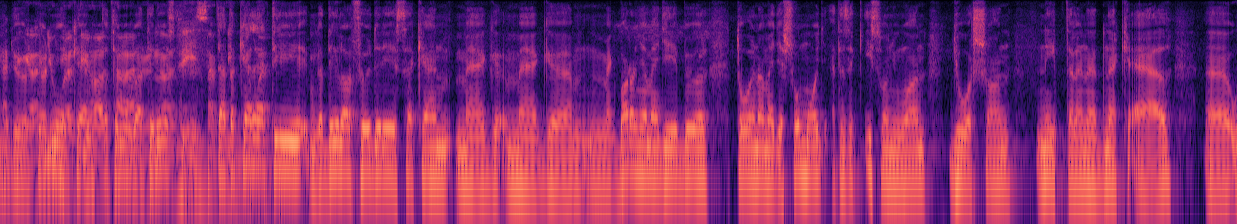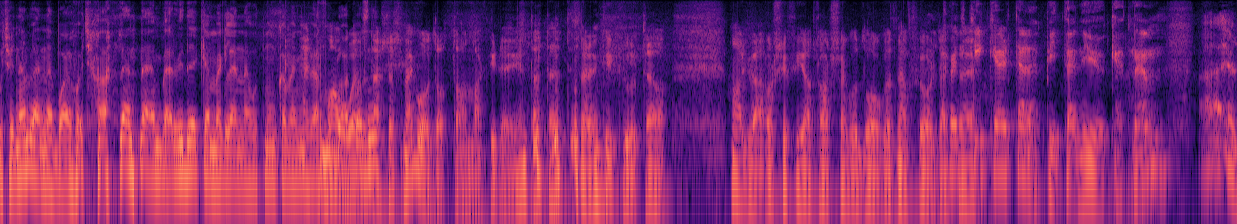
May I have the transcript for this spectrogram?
hát Győr igen, környéken, tehát a nyugati rész. Tehát a keleti, meg a délalföldi részeken, meg, meg, meg Baranya megyéből, Tolna megye, Somogy, hát ezek iszonyúan gyorsan néptelenednek el, úgyhogy nem lenne baj, hogyha lenne ember vidéken, meg lenne ott munka, meg mivel hát foglalkozni. ezt megoldotta annak idején, tehát egyszerűen kiküldte a nagyvárosi fiatalságot dolgozni a földekre. Hogy ki kell telepíteni őket, nem? Ez,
